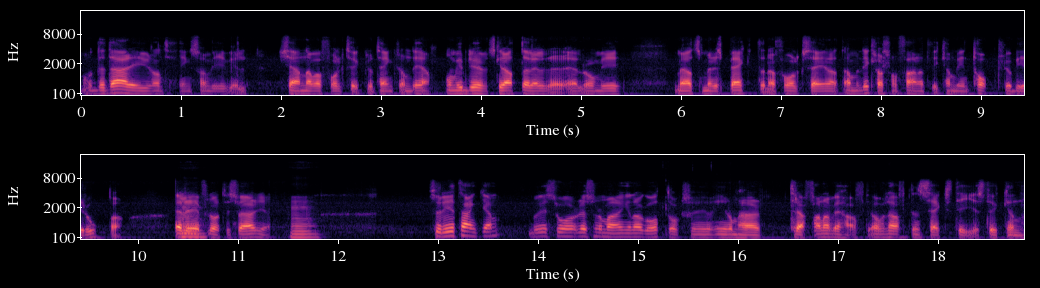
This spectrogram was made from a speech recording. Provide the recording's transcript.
Och det där är ju någonting som vi vill känna vad folk tycker och tänker om det. Om vi blir utskrattade eller, eller om vi möts med respekt där folk säger att ja, men det är klart som fan att vi kan bli en toppklubb i Europa. Eller mm. förlåt, i Sverige. Mm. Så det är tanken. Det är så resonemangen har gått också i, i de här träffarna vi haft. Jag har väl haft en 6-10 stycken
